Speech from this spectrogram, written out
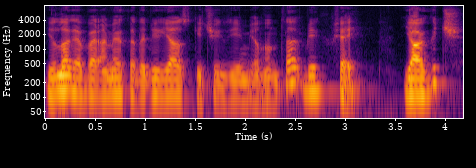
yıllar evvel Amerika'da bir yaz geçirdiğim yanında bir şey yargıç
